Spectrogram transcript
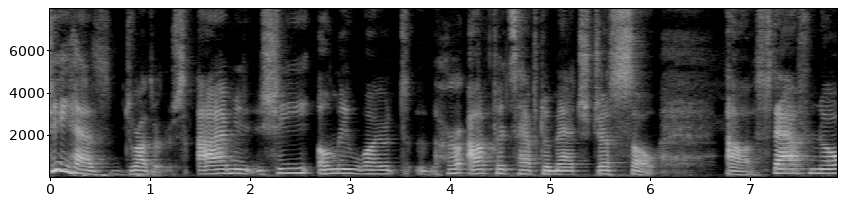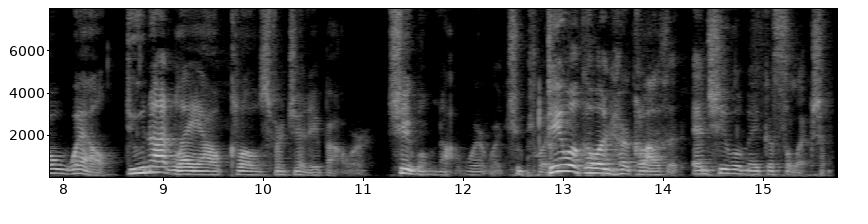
She has druthers. I mean, she only wears her outfits have to match just so. Uh, staff know well. Do not lay out clothes for Jenny Bauer. She will not wear what you put. She will go in her closet and she will make a selection.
